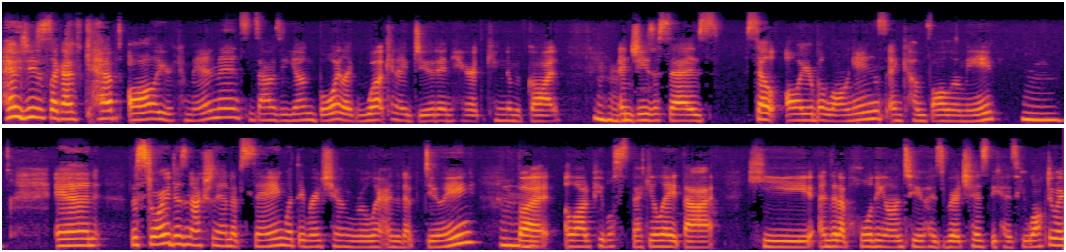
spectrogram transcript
hey jesus like i've kept all your commandments since i was a young boy. Like what can i do to inherit the kingdom of god? Mm-hmm. and jesus says sell all your belongings and come follow me. Mm-hmm. and the story doesn't actually end up saying what the rich young ruler ended up doing Mm-hmm. but a lot of people speculate that he ended up holding on to his riches because he walked away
